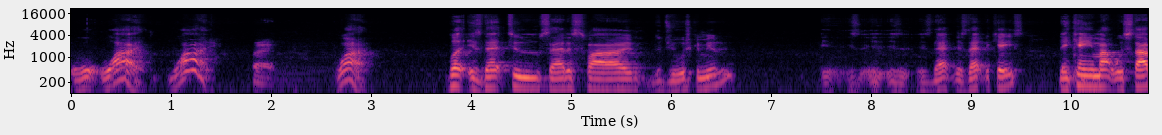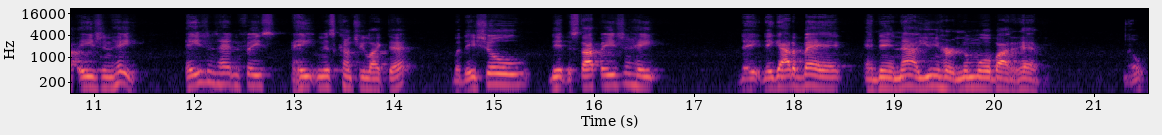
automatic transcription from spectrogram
Why? Why? Right. Why? But is that to satisfy the Jewish community? Is, is, is that is that the case? They came out with stop Asian hate. Asians hadn't faced hate in this country like that, but they showed did the stop Asian hate. They they got a bag, and then now you ain't heard no more about it, have you? Nope.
